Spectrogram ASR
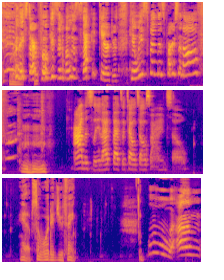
when they start focusing on the side characters. Can we spin this person off? Mm-hmm. Honestly, that that's a telltale sign. So yeah. So what did you think? Ooh, um,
